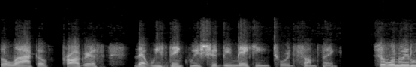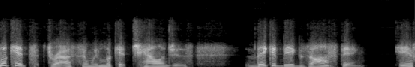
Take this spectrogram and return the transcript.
the lack of progress that we think we should be making towards something. So when we look at stress and we look at challenges, they could be exhausting if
